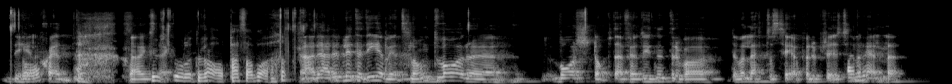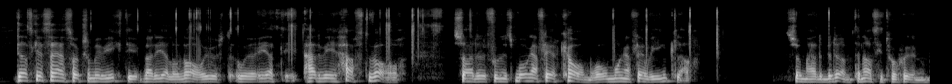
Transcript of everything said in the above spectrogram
det hela skedde. Ja, Just ordet var passar bra. Ja, det hade blivit ett evighetslångt var, eh, varstopp där för jag tyckte inte det var, det var lätt att se på repriserna ja, heller. Där ska jag säga en sak som är viktig vad det gäller VAR just. hade vi haft VAR så hade det funnits många fler kameror och många fler vinklar som hade bedömt den här situationen.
